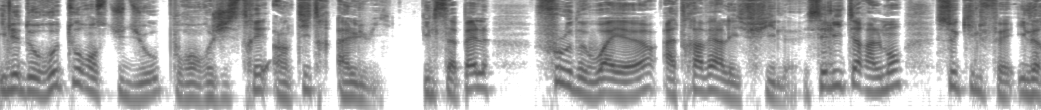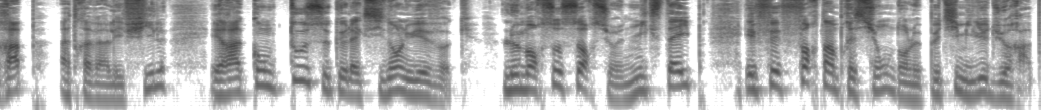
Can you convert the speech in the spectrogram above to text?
il est de retour en studio pour enregistrer un titre à lui. Il s'appelle Through the Wire, à travers les fils. C'est littéralement ce qu'il fait. Il rappe à travers les fils et raconte tout ce que l'accident lui évoque. Le morceau sort sur une mixtape et fait forte impression dans le petit milieu du rap,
